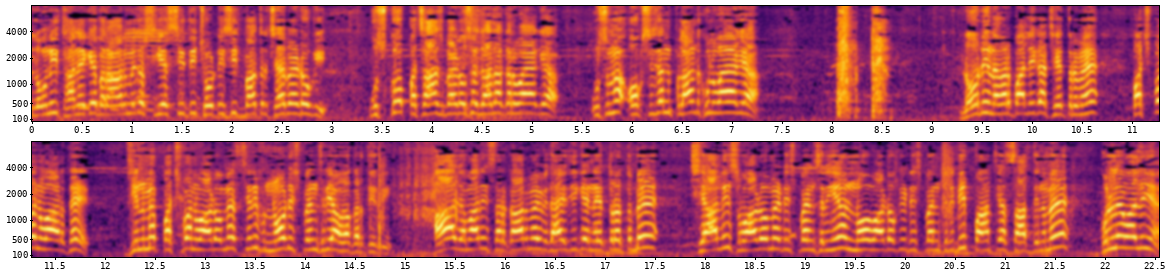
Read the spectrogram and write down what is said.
लोनी थाने के बराबर में जो सीएससी थी, छोटी सी, मात्र छह बेडों की, उसको पचास बेडों से ज़्यादा करवाया गया। उसमें ऑक्सीजन प्लांट खुलवाया गया। लोनी नगर पालिका क्षेत्र में पचपन वार्ड थे, जिनमें पचपन वार्डों में सिर्फ़ नौ डिस्पेंसरियाँ हुआ करती थी। आज हमारी सरकार में विधायक जी के नेतृत्व में छियालीस वार्डो में डिस्पेंसरी है नौ वार्डो की डिस्पेंसरी भी पाँच या सात दिन में खुलने वाली है।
